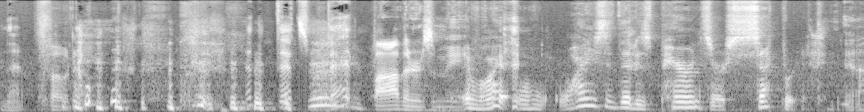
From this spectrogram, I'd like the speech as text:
in that photo? that, that's that bothers me. Why? why is it that his parents are separate? Yeah.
